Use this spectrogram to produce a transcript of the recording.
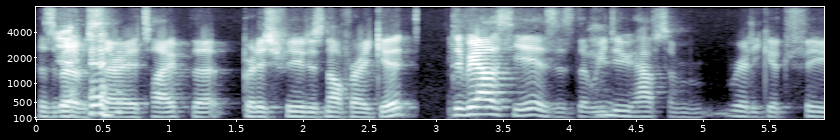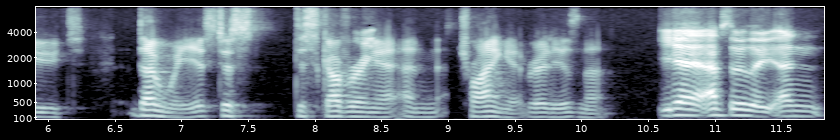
There's a bit of a stereotype that British food is not very good. The reality is, is that we do have some really good food, don't we? It's just discovering it and trying it, really, isn't it? Yeah, absolutely. And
